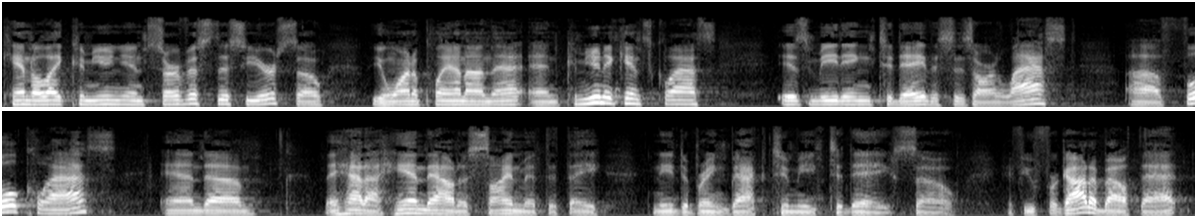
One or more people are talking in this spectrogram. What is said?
candlelight communion service this year, so you'll want to plan on that. And communicants class is meeting today. This is our last uh, full class, and um, they had a handout assignment that they need to bring back to me today. So if you forgot about that,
